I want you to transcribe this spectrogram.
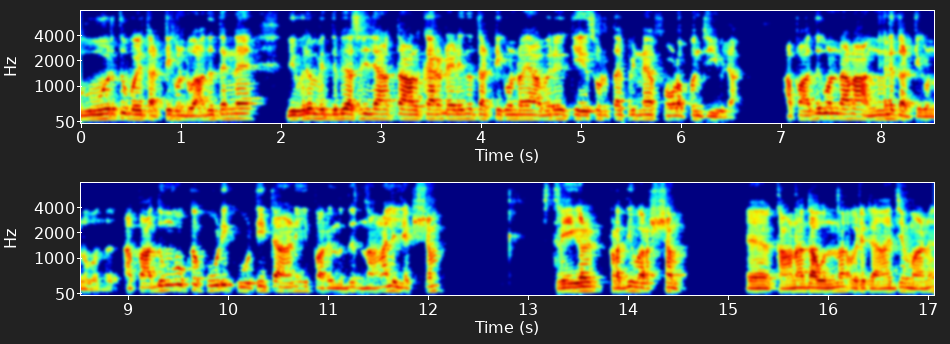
ദൂരത്ത് പോയി തട്ടിക്കൊണ്ടു അത് തന്നെ വിവരം വിദ്യാഭ്യാസം ഇല്ലാത്ത ആൾക്കാരുടെ ഇടയിൽ നിന്ന് തട്ടിക്കൊണ്ടുപോയി അവർ കേസ് കൊടുത്താൽ പിന്നെ ഫോളോ അപ്പും ചെയ്യൂല. അപ്പൊ അതുകൊണ്ടാണ് അങ്ങനെ തട്ടിക്കൊണ്ടുപോകുന്നത്. അപ്പൊ അതും ഒക്കെ കൂടി കൂട്ടിയിട്ടാണ് ഈ പറയുന്നത് നാല് ലക്ഷം സ്ത്രീകൾ പ്രതിവർഷം കാണാതാവുന്ന ഒരു രാജ്യമാണ്.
